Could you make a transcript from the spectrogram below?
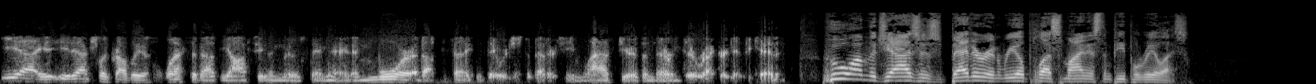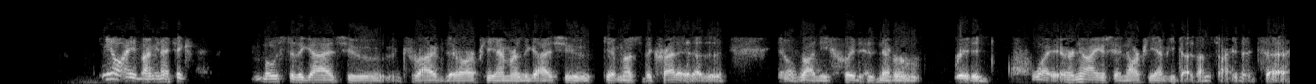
yeah, it, it actually probably is less about the offseason moves they made and more about the fact that they were just a better team last year than their their record indicated. Who on the Jazz is better in real plus minus than people realize? You know, I, I mean, I think most of the guys who drive their RPM are the guys who get most of the credit. As a, you know, Rodney Hood has never rated quite, or no, I guess in RPM he does. I'm sorry, that's uh,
